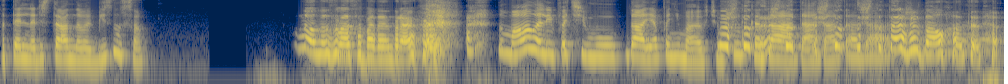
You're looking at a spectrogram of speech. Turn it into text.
отельно-ресторанного бизнеса. Ну, называется Bed and Breakfast. ну, мало ли почему. Да, я понимаю, в чем ну, шутка. Да, что, да, что, да, да, что да. ты ожидал от этого?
